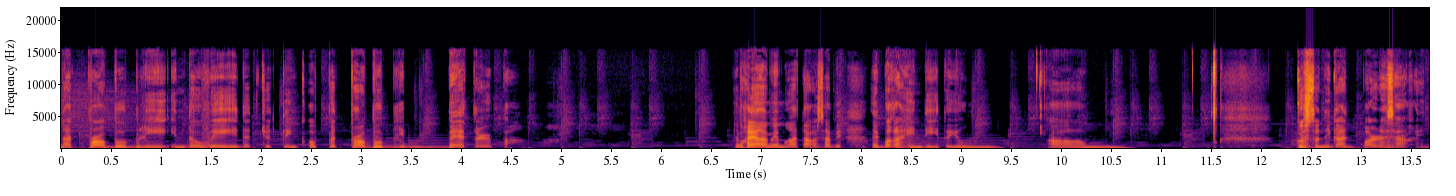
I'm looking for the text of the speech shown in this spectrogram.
Not probably in the way that you think of, but probably better pa. Diba kaya may mga tao sabi, ay baka hindi ito yung um, gusto ni God para sa akin.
